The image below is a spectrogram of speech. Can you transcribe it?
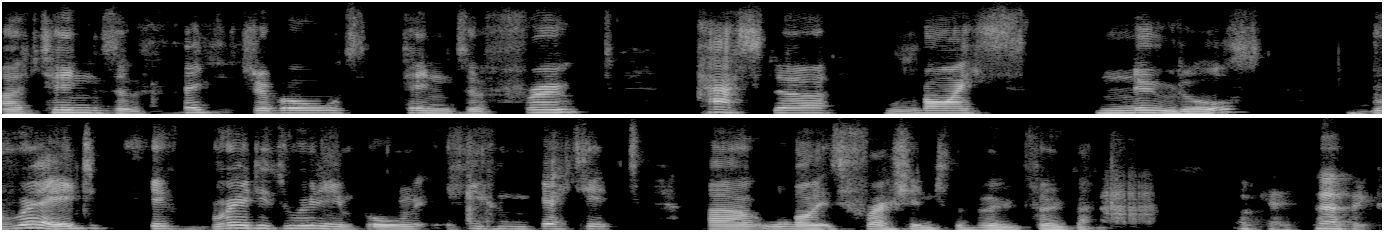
uh, tins of vegetables, tins of fruit, pasta, rice, noodles, bread. If bread is really important, if you can get it uh, while it's fresh into the food bank. Okay, perfect.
